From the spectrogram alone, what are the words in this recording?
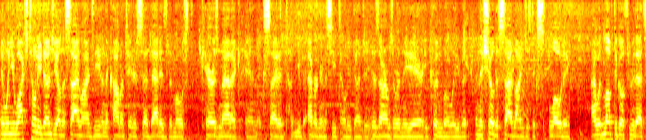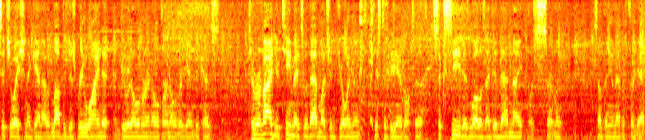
And when you watch Tony Dungy on the sidelines, even the commentators said that is the most charismatic and excited you've ever going to see Tony Dungy. His arms were in the air. He couldn't believe it. And they show the sideline just exploding. I would love to go through that situation again. I would love to just rewind it and do it over and over and over again because to provide your teammates with that much enjoyment, just to be able to succeed as well as I did that night was certainly something you'll never forget.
